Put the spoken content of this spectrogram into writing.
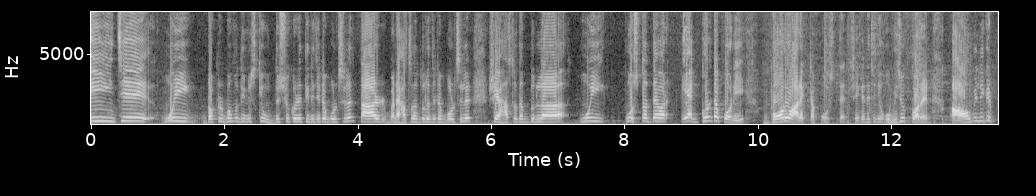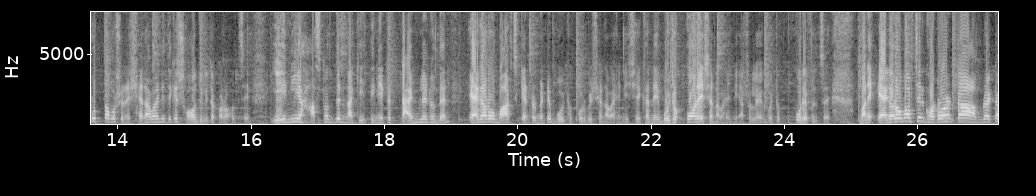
এই যে ওই ডক্টর মোহাম্মদ ইউনুসকে উদ্দেশ্য করে তিনি যেটা বলছিলেন, তার মানে হাসান আবদুল্লাহ যেটা বলছিলেন, সেই হাসনাত আবদুল্লাহ ওই পোস্টার দেওয়ার এক ঘণ্টা পরই বড় আরেকটা পোস্ট দেন। সেখানে তিনি অভিযোগ করেন, আওয়ামী লীগের প্রত্যাবর্তনে সেনাবাহিনী থেকে সহযোগিতা করা হচ্ছে। এই নিয়ে হাসনাতদের নাকি তিনি একটা টাইমলাইনও দেন, এগারো মার্চ ক্যান্টনমেন্টে বৈঠক করবে সেনাবাহিনী। সেখানে বৈঠক করে সেনাবাহিনী, আসলে বৈঠক করে ফেলছে। মানে এগারো মার্চের ঘটনাটা আমরা একটা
